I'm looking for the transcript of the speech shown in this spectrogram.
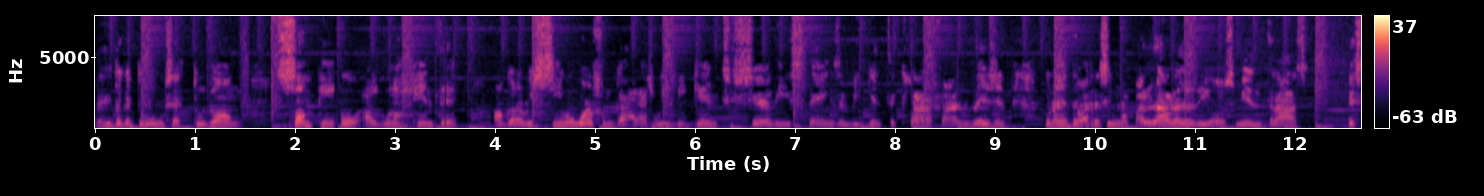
Necesito que tú uses tu don. Some people, alguna gente are going to receive a word from God as we begin to share these things and begin to clarify the vision. Una gente va a recibir una palabra de Dios mientras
